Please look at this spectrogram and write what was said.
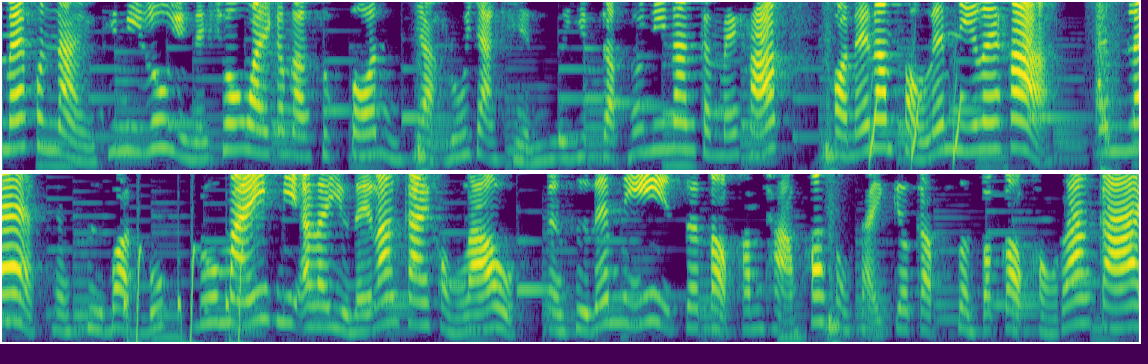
คุณแม่คนไหนที่มีลูกอยู่ในช่วงวัยกำลังซุกซน อยากรู้อยากเห็นหรือหยิบจับนู่นนี่นั่นกันไหมคะ ขอแนะนำสองเล่มนี้เลยค่ะ เล่มแรกหนังสือบอร์ดบุ๊กรู้ไหมมีอะไรอยู่ในร่างกายของเรา หนังสือเล่มนี้จะตอบคำถามข้อสงสัยเกี่ยวกับส่วนประกอบของร่างกาย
